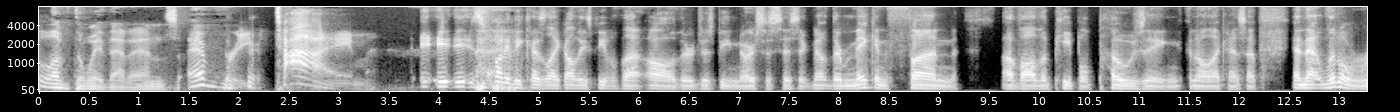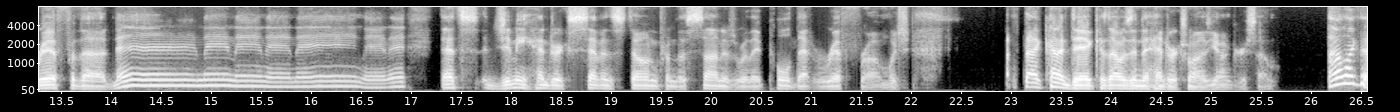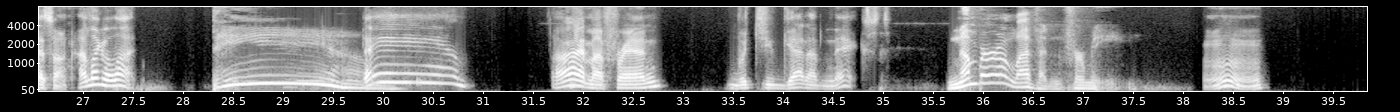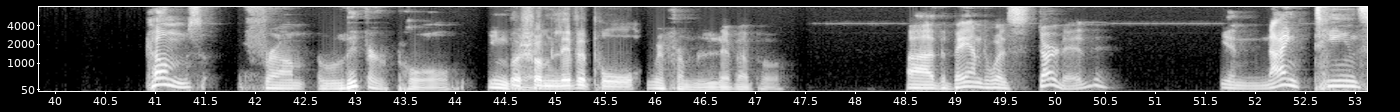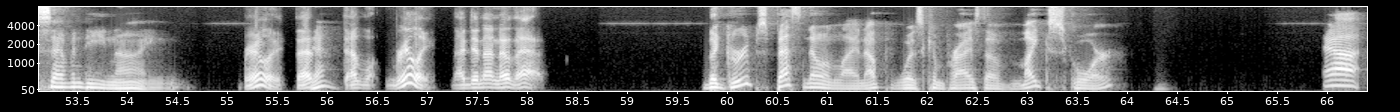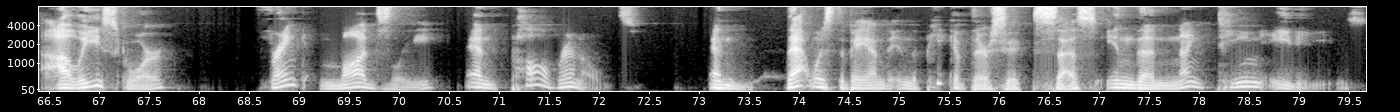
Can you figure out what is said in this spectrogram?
love the way that ends every time. It, it, it's funny because like all these people thought, oh, they're just being narcissistic. No, they're making fun of all the people posing and all that kind of stuff. And that little riff for the na, na, na, na, na, na, na, that's Jimi Hendrix Seven Stone from the Sun is where they pulled that riff from, which I kind of dig because I was into Hendrix when I was younger. So I like that song. I like it a lot. Damn. Damn. All right, my friend. What you got up next? Number 11 for me Mm. comes from Liverpool, England. We're from Liverpool. We're from Liverpool. Uh, the band was started in 1979. Really? That Yeah. that really? I did not know that. The group's best known lineup was comprised of Mike Score, Ali Score, Frank Maudsley, and Paul Reynolds. And that was the band in the peak of their success in the 1980s.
